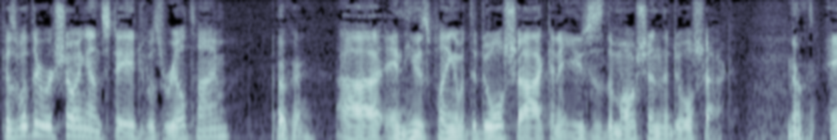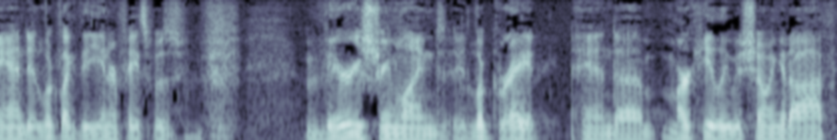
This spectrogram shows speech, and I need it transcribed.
because what they were showing on stage was real time, okay, uh, and he was playing it with the Dual Shock, and it uses the motion in the DualShock, okay. and it looked like the interface was very streamlined. It looked great, and uh, Mark Healey was showing it off.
